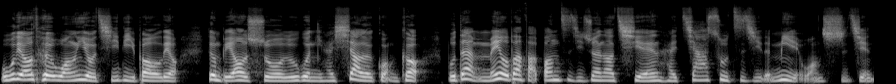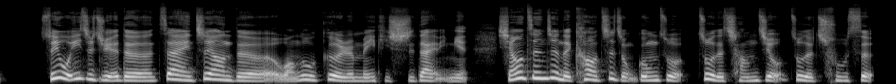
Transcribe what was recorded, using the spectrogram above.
无聊的网友起底爆料。更不要说，如果你还下了广告，不但没有办法帮自己赚到钱，还加速自己的灭亡时间。所以，我一直觉得，在这样的网络个人媒体时代里面，想要真正的靠这种工作做的长久、做的出色，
